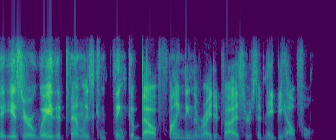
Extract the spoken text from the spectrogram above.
Is there a way that families can think about finding the right advisors that may be helpful?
